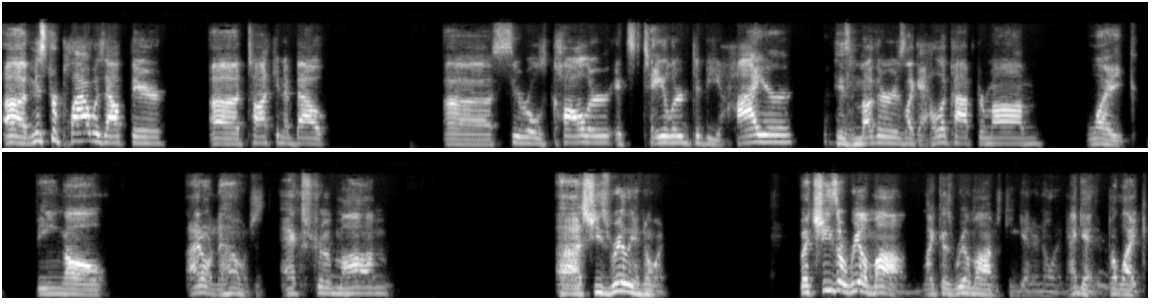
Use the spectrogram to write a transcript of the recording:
Uh Mr. Plow was out there uh talking about uh Syril's collar. It's tailored to be higher. His mother is like a helicopter mom, like being all I don't know, just extra mom. Uh, she's really annoying. But she's a real mom, like because real moms can get annoying. I get it, but like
